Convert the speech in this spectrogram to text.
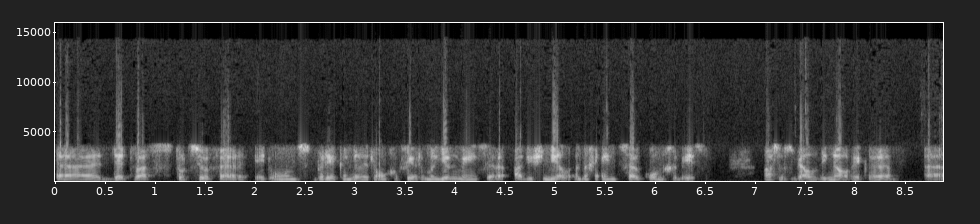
uh dit was tot sover het ons bereken dat dit ongeveer 'n miljoen mense addisioneel ingeënt sou kon gewees as ons wel die naweke uh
